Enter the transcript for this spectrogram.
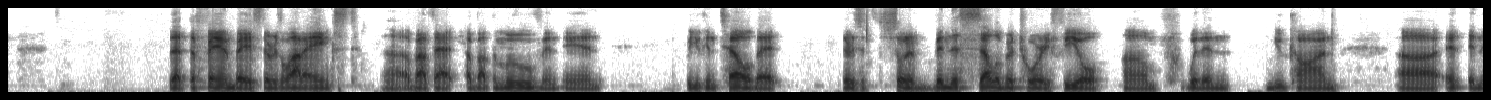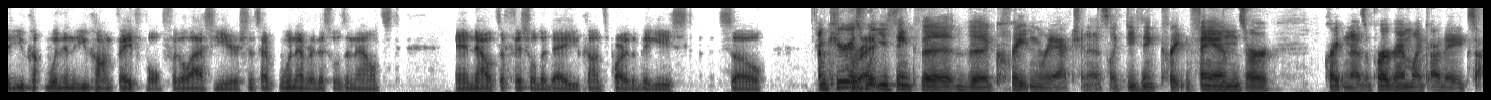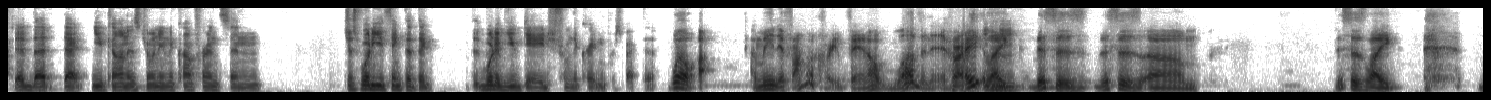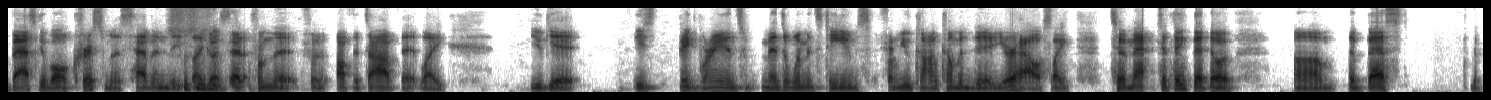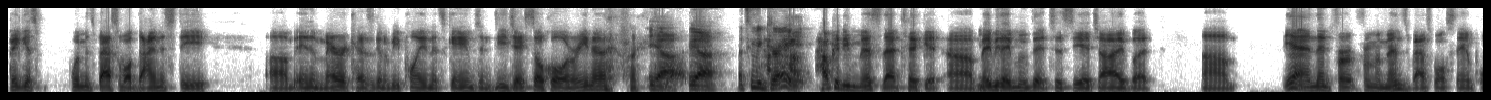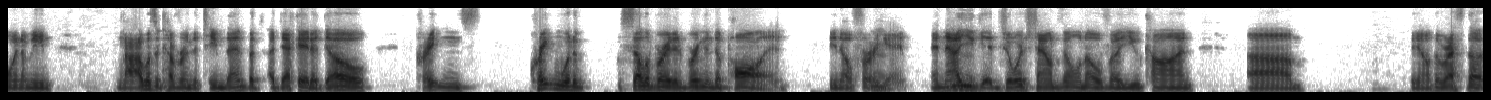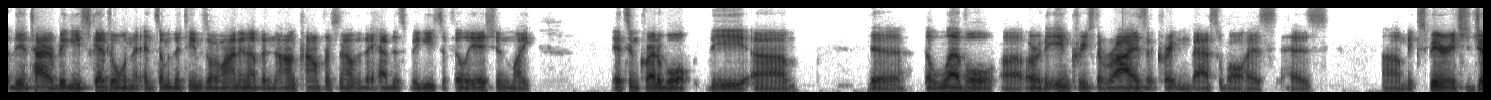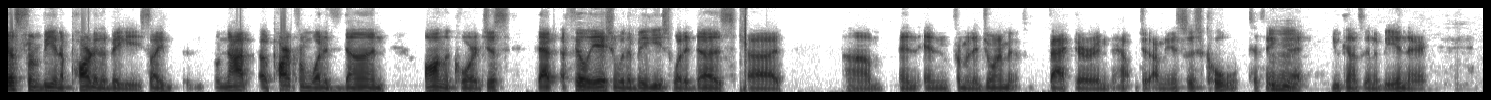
that the fan base there was a lot of angst uh, about that about the move, and and you can tell that there's sort of been this celebratory feel um, within UConn. Uh, in, in the UConn within the UConn faithful for the last year since whenever this was announced, and now it's official today. UConn's part of the Big East, so I'm curious Correct. what you think the the Creighton reaction is. Like, do you think Creighton fans or Creighton as a program, like, are they excited that that UConn is joining the conference? And just what do you think that the what have you gauged from the Creighton perspective? Well, I, mean, if I'm a Creighton fan, I'm loving it, right? Mhm. Like this is this is um this is like basketball Christmas having the like I said from the from off the top that like you get these big brands, men's and women's teams from UConn coming to your house, like to ma- to think that the um the best the biggest women's basketball dynasty um, in America is going to be playing its games in DJ Sokol Arena. Yeah, yeah, that's gonna be great. how, how could you miss that ticket? Uh, maybe they moved it to CHI, but um, yeah. And then for from a men's basketball standpoint, I mean, I wasn't covering the team then, but a decade ago, Creighton's Creighton would have celebrated bringing DePaul in, you know, for Mm. a game, and now you get Georgetown, Villanova, UConn, um, you know, the rest of the, the entire Big East schedule, and, and some of the teams are lining up in non-conference now that they have this Big East affiliation. Like, it's incredible the um, the the level uh, or the increase, the rise that Creighton basketball has has um, experienced just from being a part of the Big East. Like, not apart from what it's done on the court, just that affiliation with the Big East, what it does, uh, um, and and from an enjoyment factor, and how I mean, it's just cool to think Mhm. that UConn's going to be in there.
